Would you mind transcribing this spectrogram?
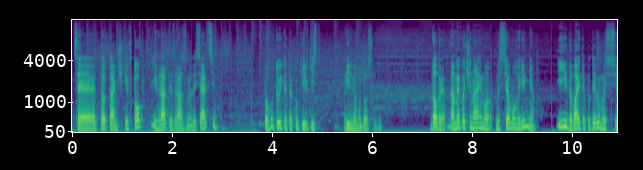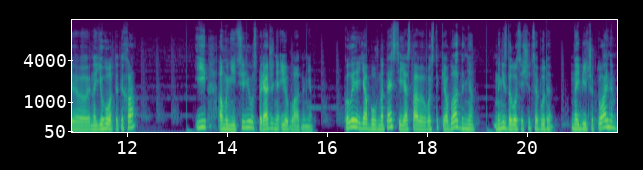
це танчики в топ і грати зразу на десятці, то готуйте таку кількість вільного досвіду. Добре, а ми починаємо з 7 рівня. І давайте подивимось е, на його ТТХ і амуніцію, спорядження і обладнання. Коли я був на тесті, я ставив ось таке обладнання. Мені здалося, що це буде найбільш актуальним.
